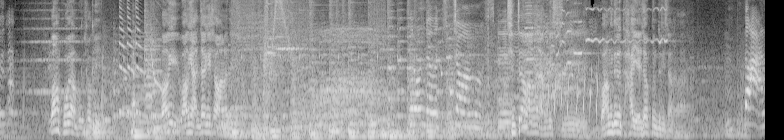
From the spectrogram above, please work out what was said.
셋. 왕 보여 안 보여 저기. 왕이 왕이 앉아 계셔 안 앉아 계셔. 그런데 왜 진짜 왕은 없어? 진짜 왕은 안 계시지. 왕들은 다 예전 분들이잖아. 나 안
